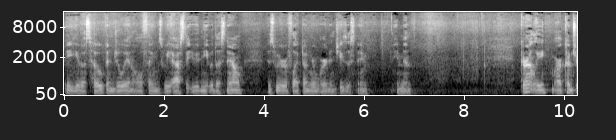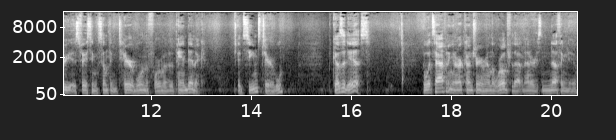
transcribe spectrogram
that you give us hope and joy in all things. We ask that you would meet with us now as we reflect on your word in Jesus' name. Amen. Currently, our country is facing something terrible in the form of a pandemic. It seems terrible because it is. But what's happening in our country, around the world for that matter, is nothing new.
